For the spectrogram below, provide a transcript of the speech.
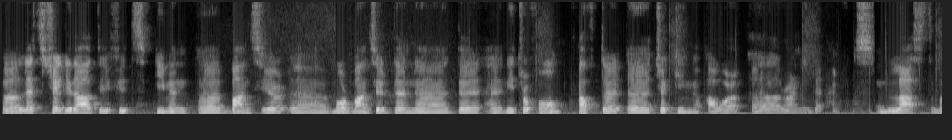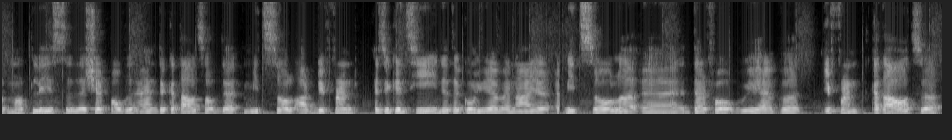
uh, let's check it out if it's even uh, bouncier, uh, more bouncier than uh, the uh, Nitro foam after uh, checking our running dynamics. last but not least, the shape of and the cutouts of the midsole are different. As you can see in the Takumi we have an higher midsole, therefore we have different cutouts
